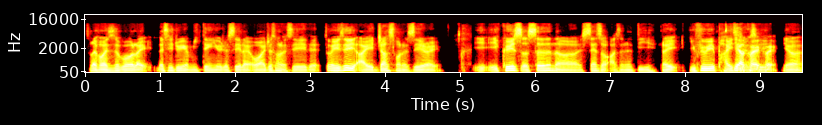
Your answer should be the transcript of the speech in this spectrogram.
So like for example, like let's say during a meeting, you just say like, oh, I just want to say that. So when you say I just want to say, right? It, it creates a certain uh sense of uncertainty. Like you feel it pies. Yeah, correct, correct. Yeah.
